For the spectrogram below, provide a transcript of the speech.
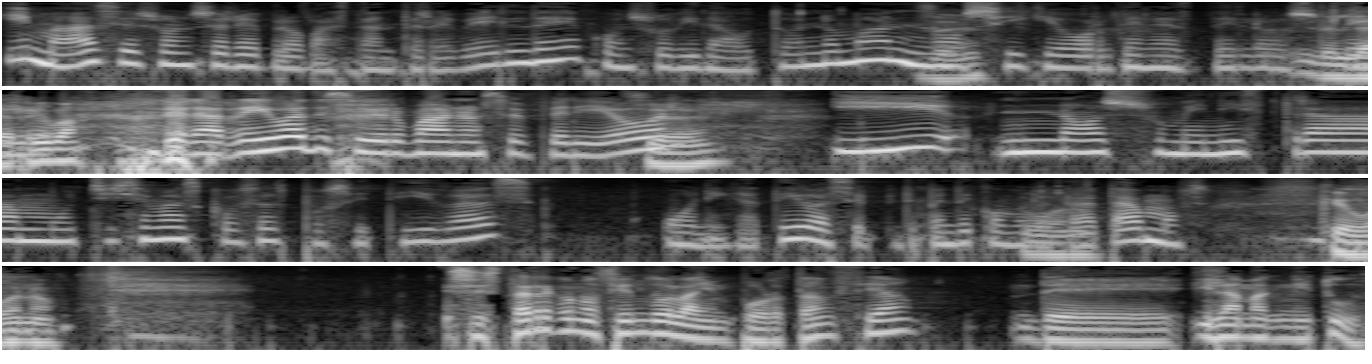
y más es un cerebro bastante rebelde, con su vida autónoma, no sigue órdenes de de arriba. De arriba, de su hermano superior. Y nos suministra muchísimas cosas positivas o negativas, depende cómo lo tratamos. Qué bueno. Se está reconociendo la importancia de, y la magnitud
